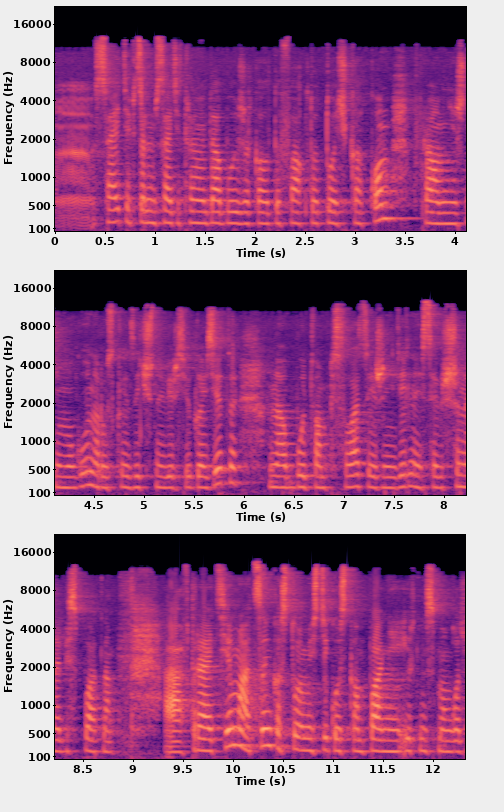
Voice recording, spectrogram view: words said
э, сайте, официальном сайте www.жаркалдефакто.ком в правом нижнем углу на русскоязычную версию газеты. Она будет вам присылаться еженедельно и совершенно бесплатно. А вторая тема – оценка стоимости госкомпании «Иртнис Монгол».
